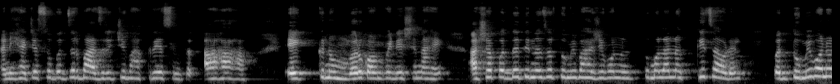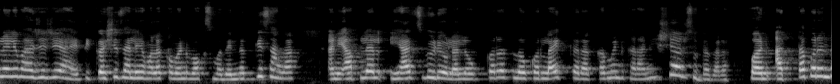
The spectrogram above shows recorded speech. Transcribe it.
आणि ह्याच्यासोबत जर बाजरीची भाकरी असेल तर आहा हा एक नंबर कॉम्बिनेशन आहे. अशा पद्धतीनं जर तुम्ही भाजी बनवली तुम्हाला नक्कीच आवडेल. पण तुम्ही बनवलेली भाजी जी आहे ती कशी झाली हे मला कमेंट बॉक्समध्ये नक्की सांगा. आणि आपल्या ह्याच व्हिडिओला लवकरात लवकर लाईक करा कमेंट करा आणि शेअर सुद्धा करा. पण आत्तापर्यंत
